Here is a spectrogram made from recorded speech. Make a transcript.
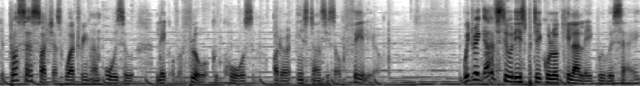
the process such as watering and also lake overflow could cause other instances of failure. With regards to this particular killer lake, we will say,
